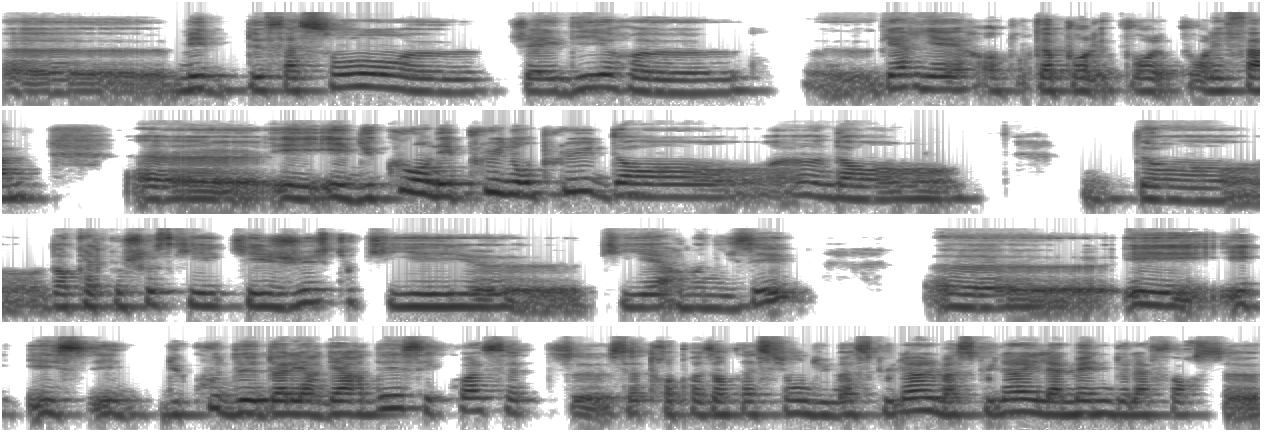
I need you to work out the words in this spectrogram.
euh, mais de façon, euh, j'allais dire, euh, euh, guerrière, en tout cas pour les, pour, pour les femmes. Euh, et, du coup, on n'est plus non plus dans, hein, dans, dans, dans quelque chose qui est, qui est juste ou qui est, euh, qui est harmonisé. Euh, et, du coup, d'aller regarder, c'est quoi cette, cette représentation du masculin? Le masculin, il amène de la force euh,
